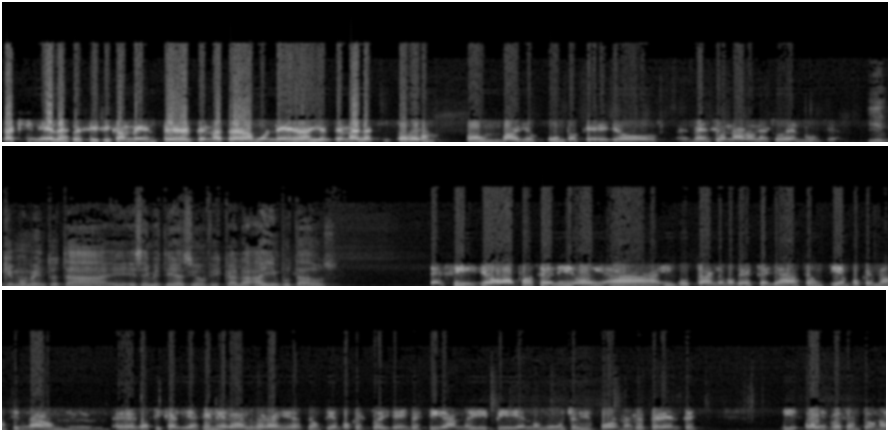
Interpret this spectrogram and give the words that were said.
la quiniela específicamente, el tema de monedas y el tema de la quita, ¿verdad? Son varios puntos que ellos mencionaron en su denuncia. ¿Y en qué momento está eh, esa investigación fiscal? ¿Hay imputados? Eh, sí, yo procedí hoy a imputarle porque este ya hace un tiempo que me asignaron eh, la Fiscalía General, ¿verdad? Y hace un tiempo que estoy ya investigando y pidiendo muchos informes referentes. Y hoy presenté una,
